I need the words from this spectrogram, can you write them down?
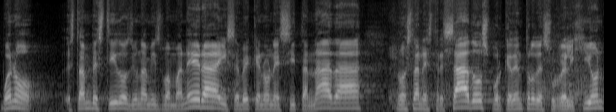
bueno, están vestidos de una misma manera y se ve que no necesitan nada, no están estresados porque dentro de su religión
